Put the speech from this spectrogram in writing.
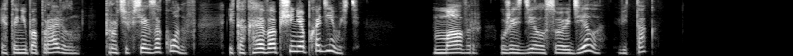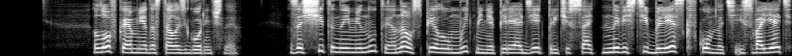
Это не по правилам, против всех законов. И какая вообще необходимость? Мавр уже сделал свое дело, ведь так? Ловкая мне досталась горничная. За считанные минуты она успела умыть меня, переодеть, причесать, навести блеск в комнате и своять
